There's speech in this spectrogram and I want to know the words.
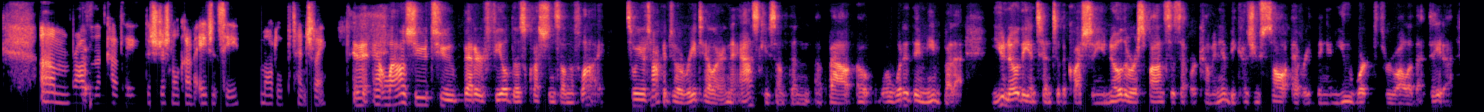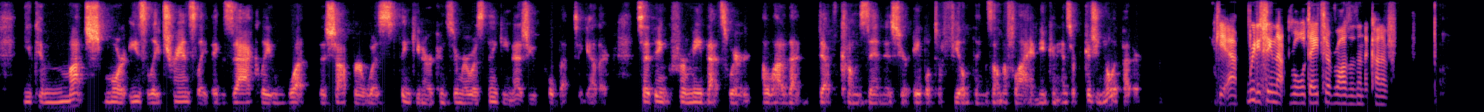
um, rather than kind of the, the traditional kind of agency model potentially. And it allows you to better field those questions on the fly. So when you're talking to a retailer and they ask you something about, oh, well, what did they mean by that? You know the intent of the question, you know the responses that were coming in because you saw everything and you worked through all of that data. You can much more easily translate exactly what the shopper was thinking or consumer was thinking as you pulled that together. So I think for me, that's where a lot of that depth comes in is you're able to field things on the fly and you can answer because you know it better. Yeah, really seeing that raw data rather than a kind of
